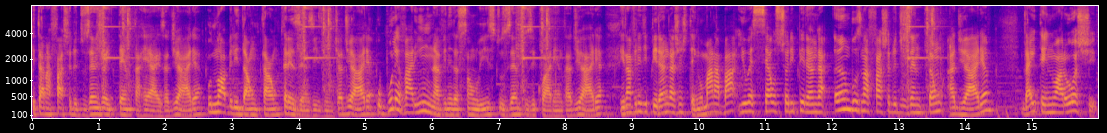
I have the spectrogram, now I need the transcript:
que está na faixa de 280 reais a diária, o Nobile Downtown 320 a diária, o Boulevard Inn na Avenida São Luís 240 a diária e na Avenida Ipiranga a gente tem o Marabá e o Excelsior Ipiranga, ambos na faixa de 200 a diária. Daí tem no Aroche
